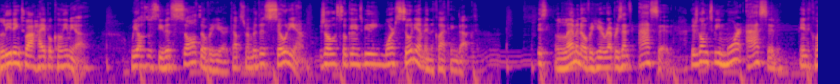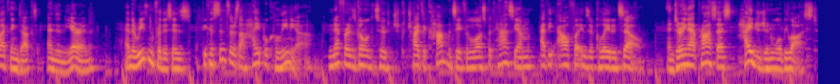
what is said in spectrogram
leading to a hypokalemia. We also see this salt over here to help us remember the sodium. There's also going to be more sodium in the collecting duct. This lemon over here represents acid. There's going to be more acid in the collecting duct and in the urine. And the reason for this is because since there's a hypokalemia, nephron is going to try to compensate for the lost potassium at the alpha intercalated cell. And during that process, hydrogen will be lost.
